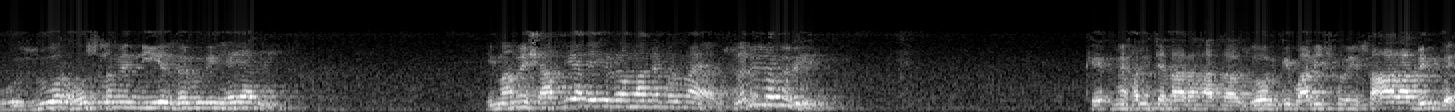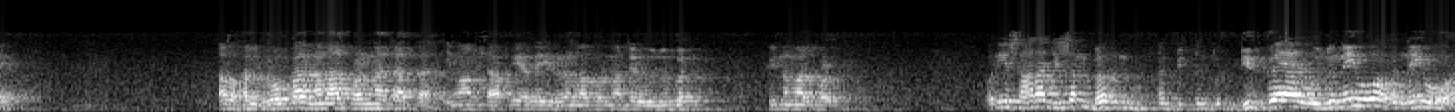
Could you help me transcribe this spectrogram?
وضو اور حوصلہ میں نیت ضروری ہے یا نہیں؟ امام شافی علیہ الرحمان نے فرمایا حوصلہ نہیں ضروری کھیت میں ہل چلا رہا تھا، زور کی بارش ہوئی، سارا بک گئے اب ہل روکا نماز پڑھنا چاہتا ہے۔ امام شافی علیہ رما فرماتے وضو کر، پھر نماز پڑھ۔ اور یہ سارا جسم بک گیا وضو نہیں ہوا نہیں ہوا۔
